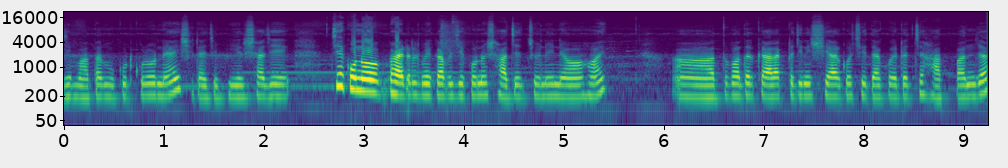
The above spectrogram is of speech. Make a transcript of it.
যে মাথার মুকুটগুলো নেয়, সেটা যে বিয়ের সাজে যে কোনো ভাইরাল মেকআপে যে কোনো সাজের জন্যই নেওয়া হয়। তোমাদেরকে আর একটা জিনিস শেয়ার করছি। দেখো, এটা হচ্ছে হাত পাঞ্জা।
